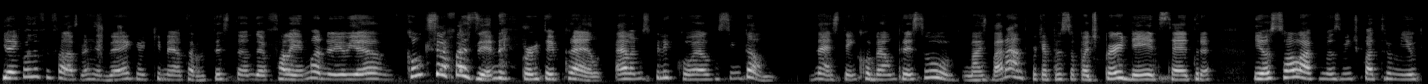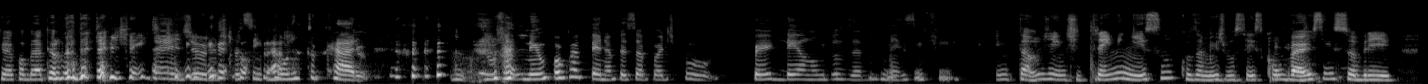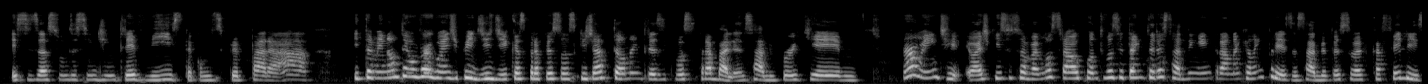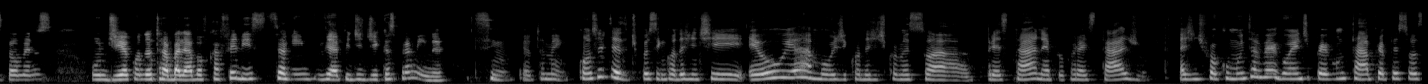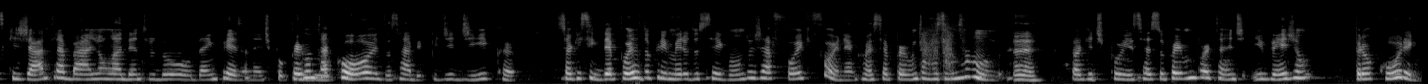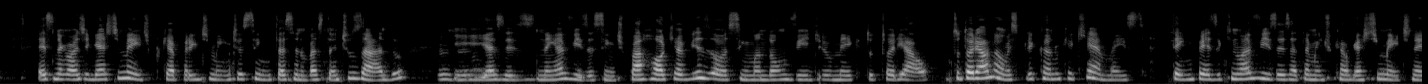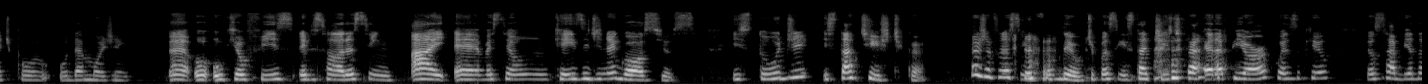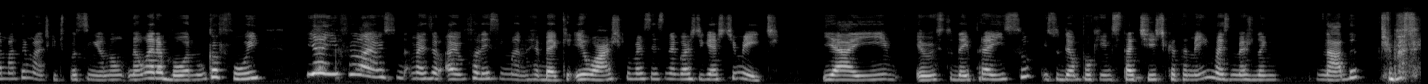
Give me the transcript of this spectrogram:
E aí, quando eu fui falar pra Rebeca, que né, eu tava testando, eu falei, mano, eu ia. Como que você ia fazer, né? Perguntei pra ela. Aí ela me explicou, ela falou assim, então, né, você tem que cobrar um preço mais barato, porque a pessoa pode perder, etc. E eu só lá com meus 24 mil que eu ia cobrar pelo meu detergente. É, juro, tipo assim, muito caro. Não vale nem um pouco a pena. A pessoa pode, tipo, perder ao longo dos anos, mas enfim. Então, gente, treinem isso com os amigos de vocês, conversem sobre esses assuntos assim de entrevista, como se preparar. E também não tenham vergonha de pedir dicas para pessoas que já estão na empresa que você trabalha, sabe? Porque normalmente eu acho que isso só vai mostrar o quanto você está interessado em entrar naquela empresa, sabe? A pessoa vai ficar feliz. Pelo menos um dia, quando eu trabalhava, eu vou ficar feliz se alguém vier pedir dicas para mim, né? Sim, eu também. Com certeza. Tipo assim, quando a gente. Eu e a Moji, quando a gente começou a prestar, né, procurar estágio, a gente ficou com muita vergonha de perguntar para pessoas que já trabalham lá dentro do, da empresa, né? Tipo, perguntar uhum. coisas, sabe? Pedir dica. Só que assim, depois do primeiro e do segundo já foi que foi, né? Comecei a perguntar pra todo mundo. É. Só que, tipo, isso é super importante. E vejam, procurem esse negócio de guestmate, porque aparentemente, assim, tá sendo bastante usado. Uhum. E às vezes nem avisa, assim, tipo, a Rock avisou, assim, mandou um vídeo meio que tutorial. Tutorial não, explicando o que que é, mas tem empresa que não avisa exatamente o que é o guestmate, né? Tipo, o da Mojang. É, o, o que eu fiz, eles falaram assim, ai, é, vai ser um case de negócios. Estude estatística. Eu já falei assim, entendeu? tipo assim, estatística era a pior coisa que eu, eu sabia da matemática. Tipo assim, eu não, não era boa, nunca fui. E aí fui lá, eu mas eu, aí eu falei assim, mano, Rebeca, eu acho que vai ser esse negócio de guestmate. E aí eu estudei para isso, estudei um pouquinho de estatística também, mas não me ajudou em nada. Tipo assim,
